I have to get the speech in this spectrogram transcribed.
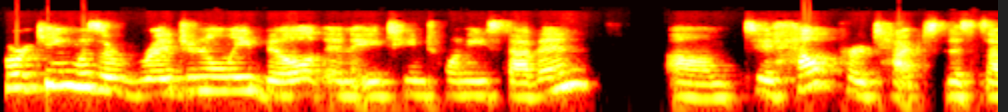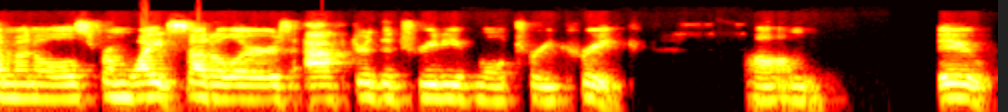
Fort King was originally built in 1827 um, to help protect the Seminoles from white settlers after the Treaty of Moultrie Creek. Um, it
